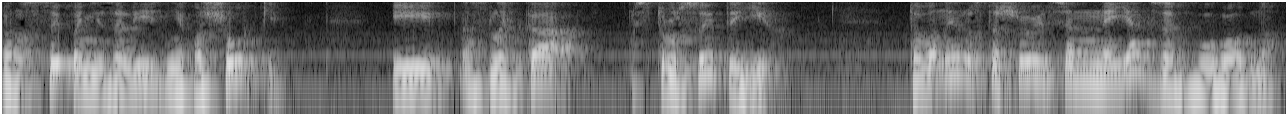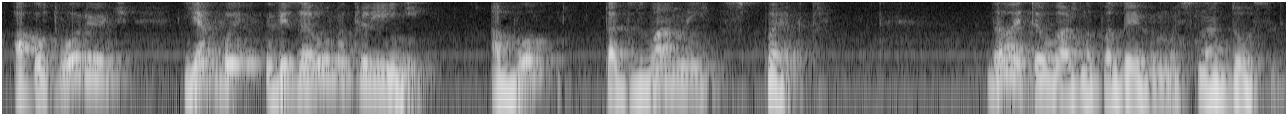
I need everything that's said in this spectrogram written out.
розсипані залізні ошурки і злегка струсити їх, то вони розташуються не як завгодно, а утворюють якби візерунок ліній або так званий спектр. Давайте уважно подивимось на дослід.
